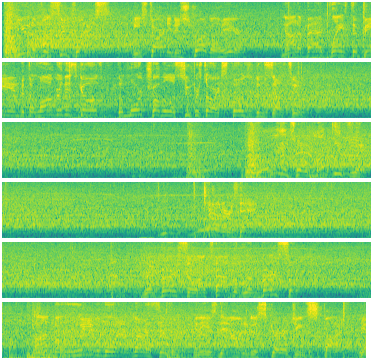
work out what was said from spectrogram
Beautiful suplex. He's starting to struggle here. Not a bad place to be in, but the longer this goes, the more trouble a superstar exposes themselves to. Rolling into a monkey flip. Counters that. Reversal on top of reversal. Unbelievable athleticism. And he is now in a discouraging spot. Yeah,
